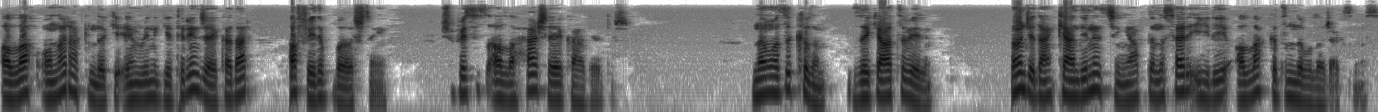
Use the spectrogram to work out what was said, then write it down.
Allah onlar hakkındaki emrini getirinceye kadar affedip bağışlayın. Şüphesiz Allah her şeye kadirdir. Namazı kılın, zekatı verin. Önceden kendiniz için yaptığınız her iyiliği Allah katında bulacaksınız.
